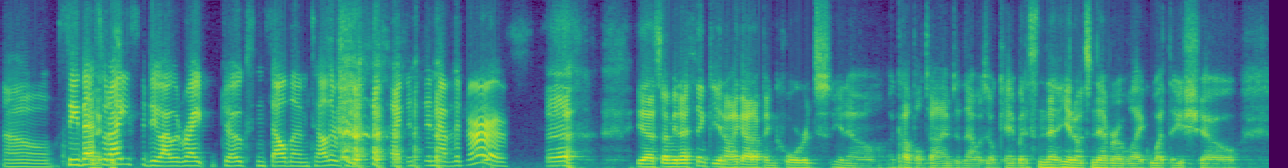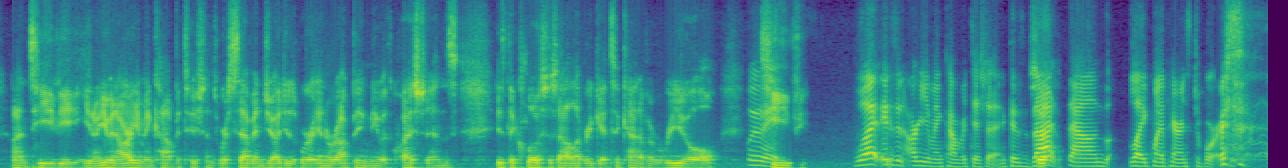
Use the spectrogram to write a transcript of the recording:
Oh, see, that's what I used to do. I would write jokes and sell them to other people. I just didn't have the nerve. yes, I mean, I think you know, I got up in courts, you know, a couple times, and that was okay. But it's ne- you know, it's never like what they show on TV. You know, even argument competitions where seven judges were interrupting me with questions is the closest I'll ever get to kind of a real wait, wait. TV. What is an argument competition? Because that so, sounds like my parents' divorce.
